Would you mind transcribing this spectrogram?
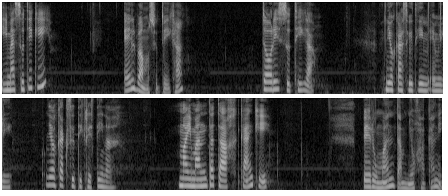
Ima sutiki? Elbam sutiyqa. Doris sutiga. Ñuqa sutim Emily. Ñuqaq suti Cristina. Maymantataq kanki? Perumantam ñuqa kani.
